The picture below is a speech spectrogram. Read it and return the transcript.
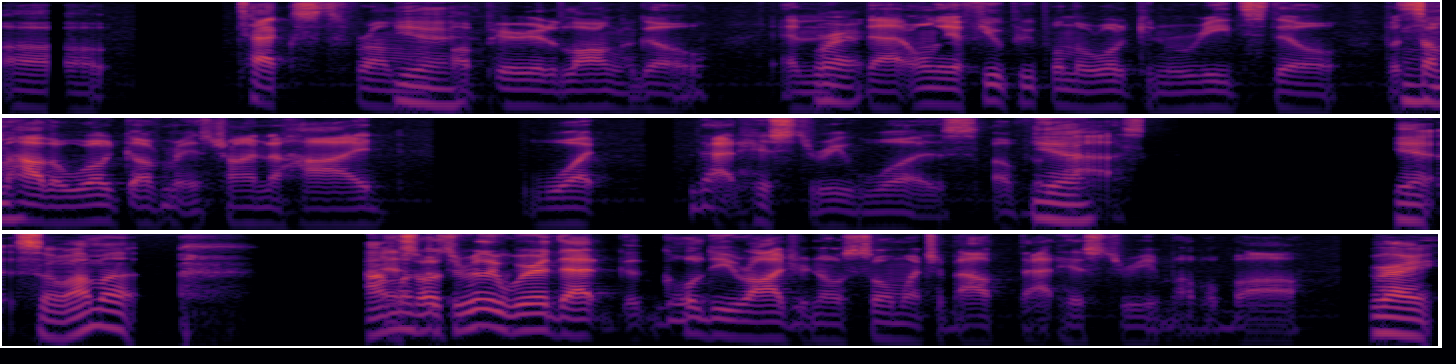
uh, texts from Yeah. a period long ago, and Right. that only a few people in the world can read still. But Mhm. somehow the world government is trying to hide what that history was of the Yeah. past. Yeah, so I'm a I'm and a so it's really weird that Gol D. Roger knows so much about that history and blah blah blah. right.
